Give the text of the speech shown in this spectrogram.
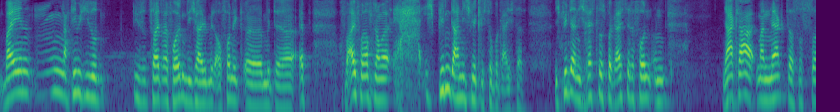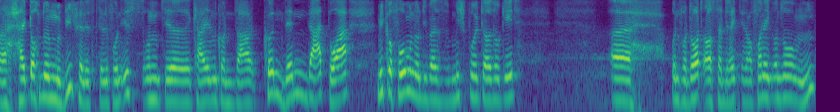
Weil, nachdem ich diese, diese zwei, drei Folgen, die ich halt mit Auphonic, äh, mit der App auf dem iPhone aufgenommen habe, ja, ich bin da nicht wirklich so begeistert. Ich bin da nicht restlos begeistert davon und ja klar, man merkt, dass es äh, halt doch nur ein Mobiltelefon ist und äh, kein Kondensator, Mikrofon und über das Mischpult da so geht. Äh, und von dort aus dann direkt in Auphonic und so. Hm.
